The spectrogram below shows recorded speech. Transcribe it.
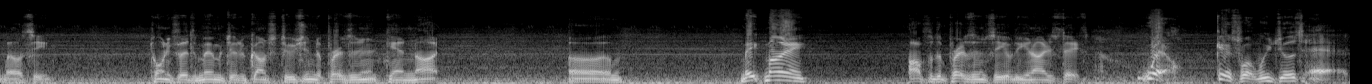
well, let's see. 25th Amendment to the Constitution, the president cannot um, make money off of the presidency of the United States. Well, guess what we just had?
